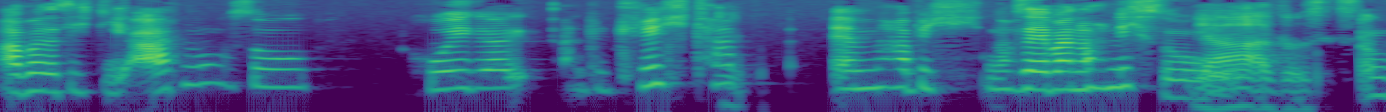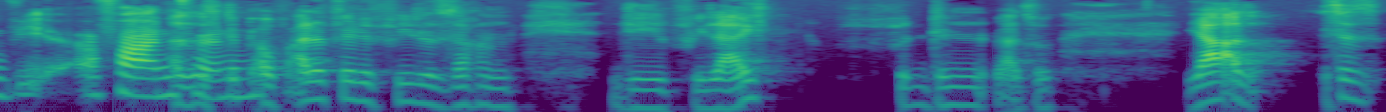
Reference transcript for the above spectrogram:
aber dass ich die Atmung so ruhiger gekriegt habe, ähm, habe ich noch selber noch nicht so Ja, also es, irgendwie erfahren also es gibt können. auf alle Fälle viele Sachen, die vielleicht für den, also ja, also es ist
